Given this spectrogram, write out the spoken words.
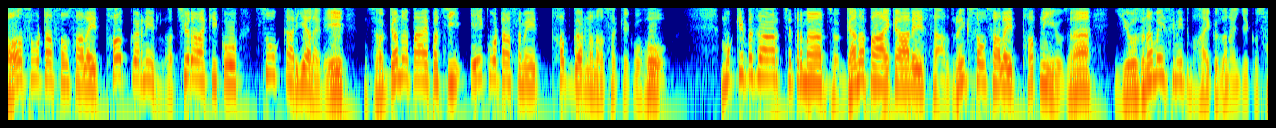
दसवटा शौचालय थप गर्ने लक्ष्य राखेको सो कार्यालयले जग्गा नपाएपछि एकवटा समेत थप गर्न नसकेको हो। मुख्य बजार क्षेत्रमा जग्गा नपाएकाले सार्वजनिक शौचालय थप्ने योजना योजनामै सीमित भएको जनाइएको छ।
